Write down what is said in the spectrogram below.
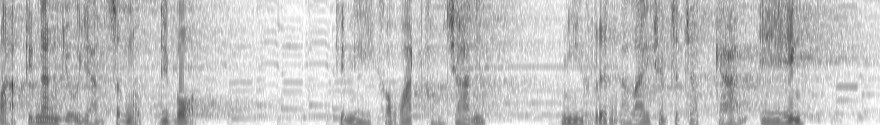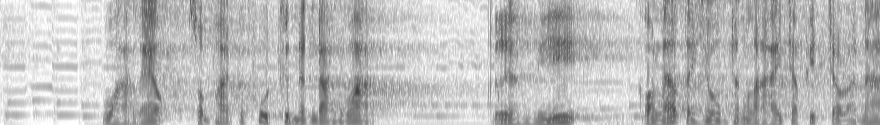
บาทที่นั่งอยู่อย่างสงบในโบสถ์ที่นี่ก็วัดของฉัน มีเรื่องอะไรฉันจะจัดการเอง ว่าแล้วสมภารก็พูดขึ้นดัง ๆว่า เรื่องนี้ก็แล้วแต่โยมทั้งหลายจะพิจารณา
